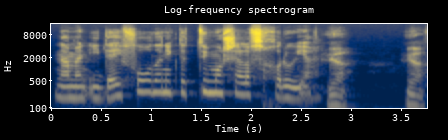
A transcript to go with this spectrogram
naar mijn idee voelde ik de tumor zelfs groeien. Ja, ja.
